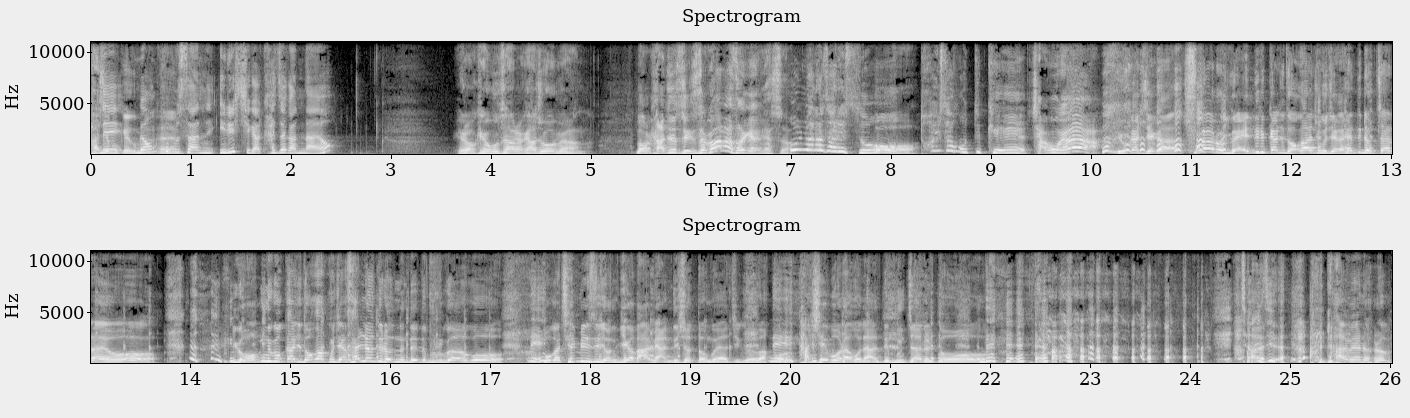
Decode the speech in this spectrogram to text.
다시 네, 해볼게요. 명품산 이리 씨가 가져갔나요? 이렇게 우산을 가져오면 널 가질 수 있을 거라 생각했어. 얼마나 잘했어. 어. 더 이상 어떡해. 자고 가! 이거까지 제가 추가로 이거 애드립까지 넣어가지고 제가 해드렸잖아요. 이거 없는 것까지 넣어갖고 제가 살려드렸는데도 불구하고 뭐가 최민수 연기가 마음에 안 드셨던 거야 지금. 갖고 네. 다시 해보라고 나한테 문자를 또. 아, 다음에는 그럼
